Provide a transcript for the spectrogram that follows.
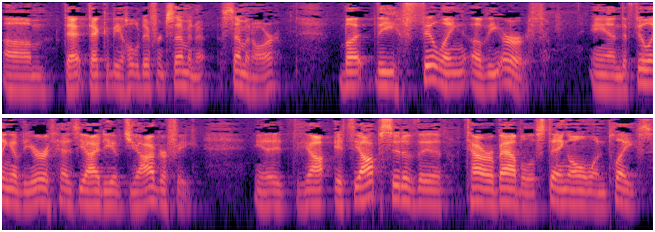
Um, that that could be a whole different seminar, seminar, but the filling of the earth. And the filling of the earth has the idea of geography the, it's the opposite of the Tower of Babel of staying all in one place.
